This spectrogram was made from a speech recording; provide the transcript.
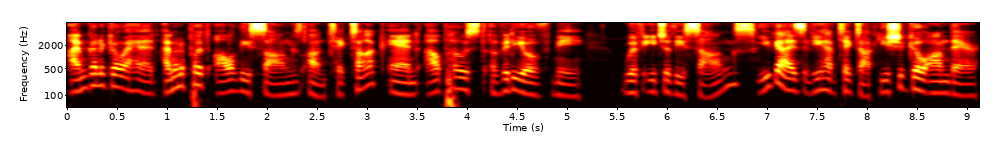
I'm going to go ahead, I'm going to put all of these songs on TikTok and I'll post a video of me with each of these songs. You guys, if you have TikTok, you should go on there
